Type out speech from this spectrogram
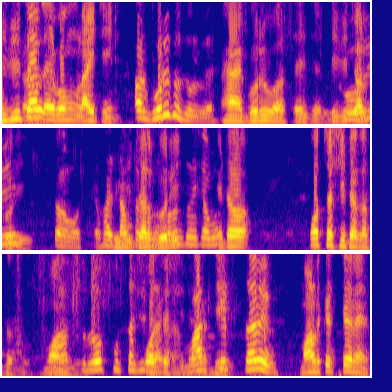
ডিজিটাল এবং লাইটিং আর ঘড়ি তো জ্বলবে। হ্যাঁ গরু আছে এই যে ডিজিটাল ঘড়ি। চমৎকার। ভাই ডিজিটাল ঘড়ি বলেন তো ভাই কেমন? এটা পঁচাশি টাকা ধরবো মাত্র 85 85 টাকা টাকা, মার্কেট চ্যালেঞ্জ মার্কেট চ্যালেঞ্জ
